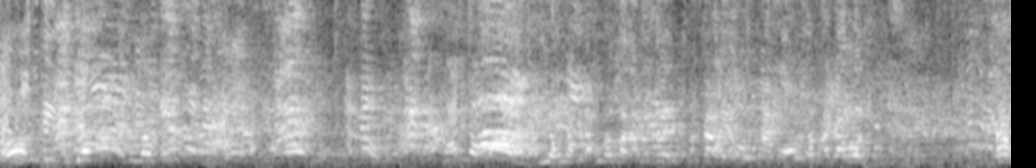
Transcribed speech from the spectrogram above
Đó, anh tiếp anh đừng đâu đâu đá nhiều phải đá út hơn và đá mạnh đây. Đá cao đây là một, hai, một thấp hai cao luôn. Cao.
